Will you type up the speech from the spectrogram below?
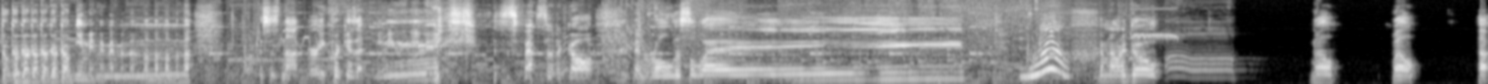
go, go, go, go, go, go, go. This is not very quick, is it? it's faster to go and roll this away. Woo! I'm not gonna go. Well, well, uh,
